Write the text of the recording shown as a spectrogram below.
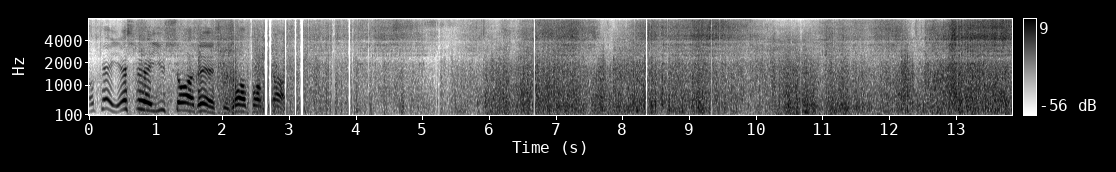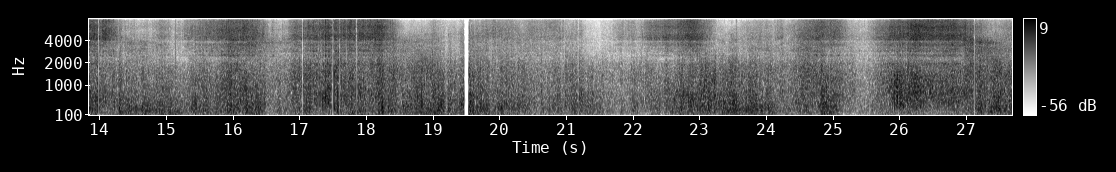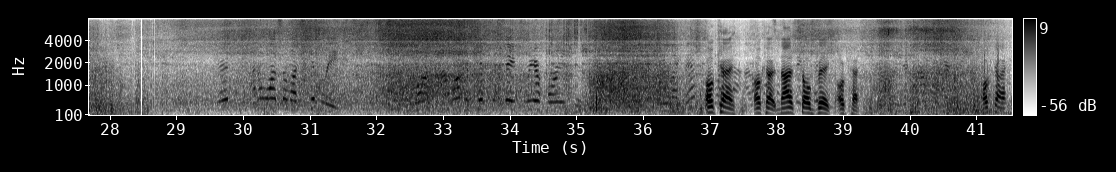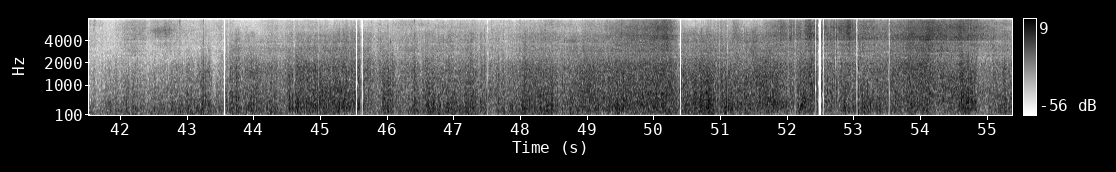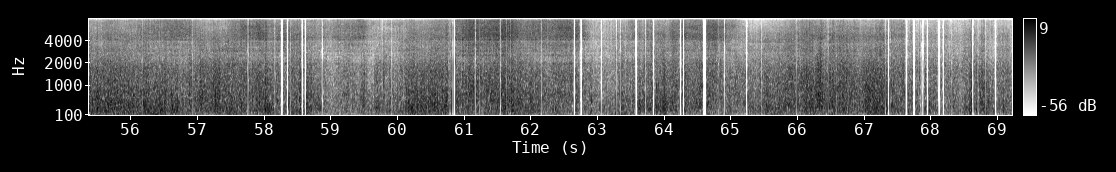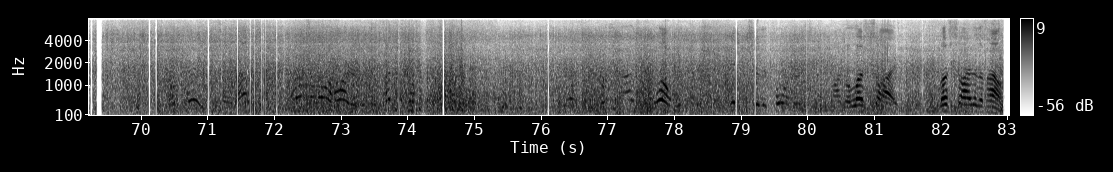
Okay, yesterday you saw this was all bumped up. Tip lead. I want, I want the tip to stay three or four inches. Like? Okay, okay, not so big. Okay, So you're comfortable. okay. Okay, left side, left side of the mount.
